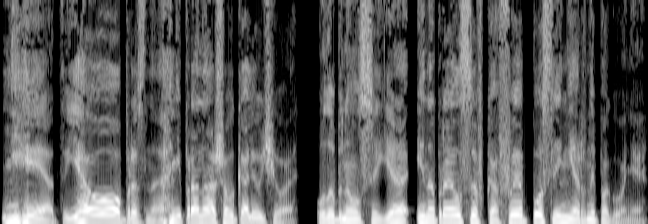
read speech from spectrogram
«Нет, я образно, а не про нашего колючего», — улыбнулся я и направился в кафе после нервной погони.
